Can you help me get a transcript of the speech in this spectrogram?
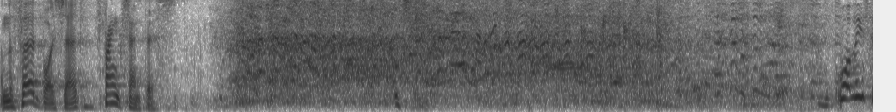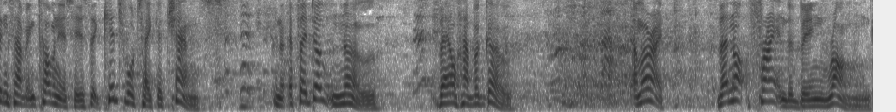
And the third boy said, Frank sent this. what these things have in common is that kids will take a chance. You know, if they don't know, they'll have a go. Am I right? They're not frightened of being wrong.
